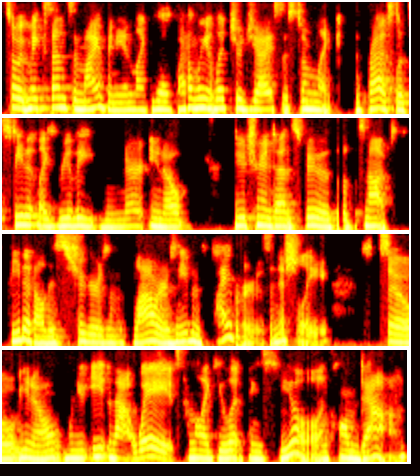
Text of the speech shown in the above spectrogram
So it makes sense, in my opinion. Like, well, why don't we let your GI system like rest? Let's feed it like really, you know, nutrient dense food. Let's not feed it all these sugars and flours and even fibers initially. So, you know, when you eat in that way, it's kind of like you let things heal and calm down.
